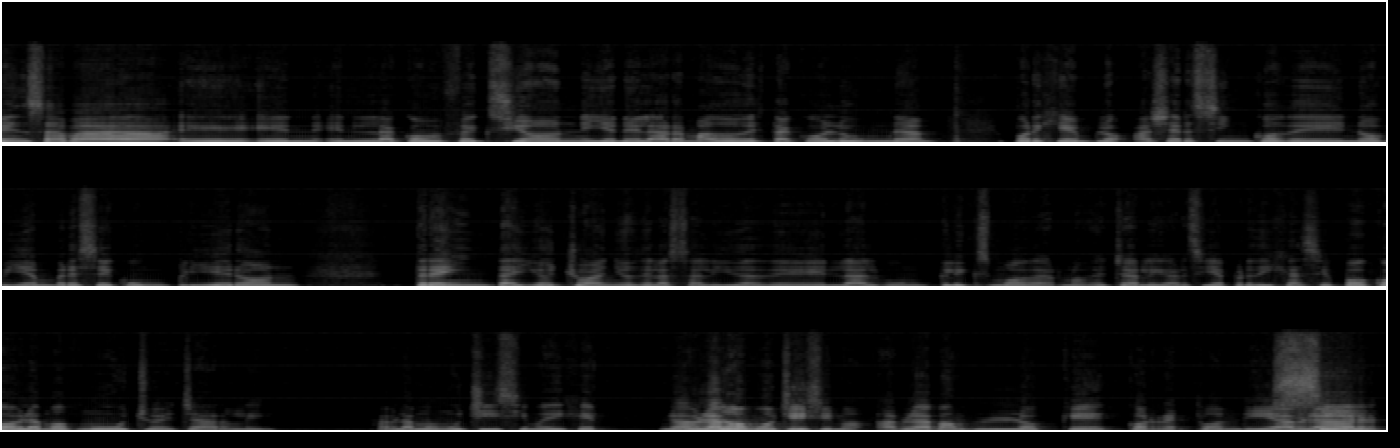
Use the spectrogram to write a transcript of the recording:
pensaba eh, en, en la confección y en el armado de esta columna. Por ejemplo, ayer 5 de noviembre se cumplieron 38 años de la salida del álbum Clicks Modernos de Charlie García. Pero dije hace poco hablamos mucho de Charlie. Hablamos muchísimo. Dije. No hablamos muchísimo, hablamos lo que correspondía hablar.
